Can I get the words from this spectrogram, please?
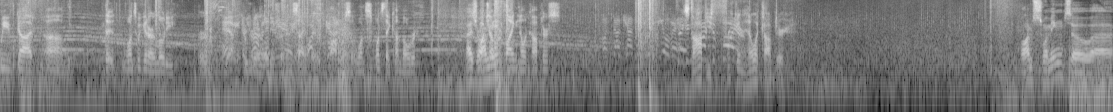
we've got um, the once we get our Lodi, or yeah, we can get our Lodi from inside there at the bottom. So once once they come over, Guys, just watch out me. for flying helicopters. Stop, you freaking helicopter. Well, I'm swimming, so uh,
